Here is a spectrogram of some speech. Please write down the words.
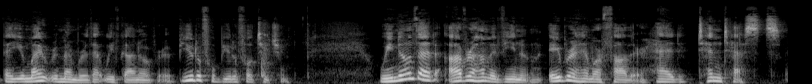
that you might remember that we've gone over a beautiful, beautiful teaching. We know that Abraham Avinu, Abraham our father, had ten tests,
